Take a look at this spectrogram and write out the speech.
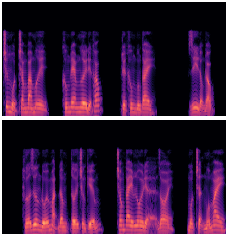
chương 130, không đem ngươi điện khóc, tuyệt không buông tay. Di động đọc. Hứa dương đối mặt đâm tới trường kiếm, trong tay lôi địa roi, một trận múa may,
